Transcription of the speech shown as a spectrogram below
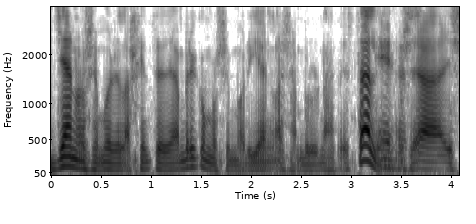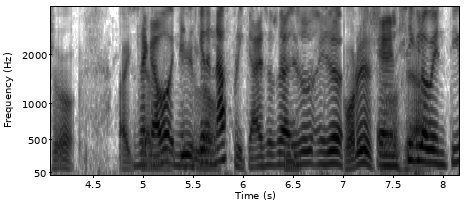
ya no se muere la gente de hambre como se moría en las hambrunas de Stalin. o sea, eso hay se acabó, ni siquiera en África. Eso, en el siglo XXI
